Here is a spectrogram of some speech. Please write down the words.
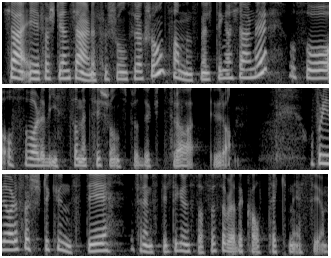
Først i en kjernefusjonsreaksjon, sammensmelting av kjerner. Og så også var det vist som et fisjonsprodukt fra uran. Og fordi det var det første kunstig fremstilte grunnstoffet, så ble det kalt teknesium.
